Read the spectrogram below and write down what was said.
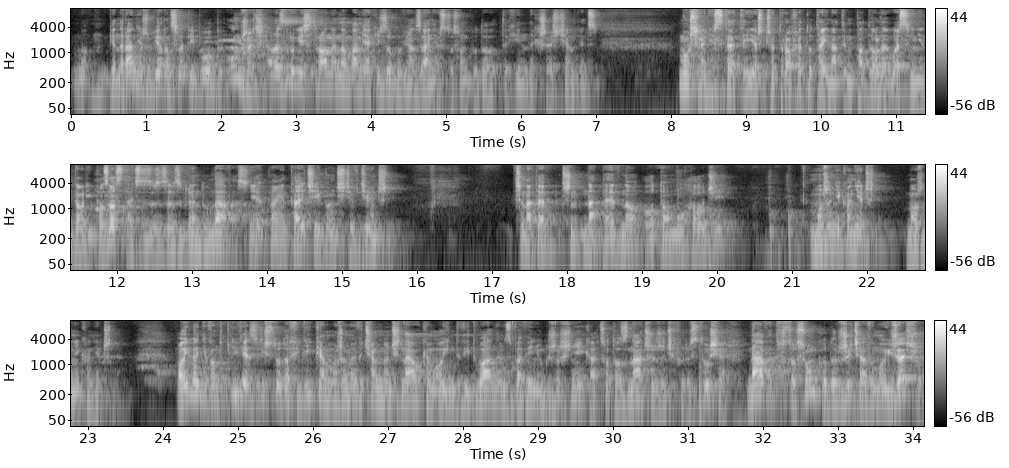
no, generalnie rzecz biorąc, lepiej byłoby umrzeć, ale z drugiej strony no, mam jakieś zobowiązania w stosunku do tych innych chrześcijan, więc muszę niestety jeszcze trochę tutaj na tym padole łez i niedoli pozostać ze względu na Was. Nie? Pamiętajcie i bądźcie wdzięczni. Czy na, te, czy na pewno o to mu chodzi? Może niekoniecznie. Może niekoniecznie. O ile niewątpliwie z listu do Filipian możemy wyciągnąć naukę o indywidualnym zbawieniu grzesznika, co to znaczy żyć w Chrystusie, nawet w stosunku do życia w Mojżeszu,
